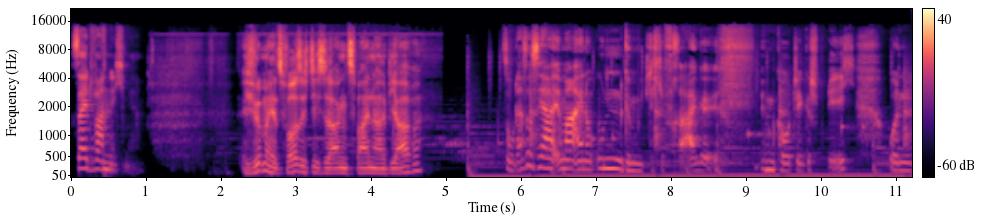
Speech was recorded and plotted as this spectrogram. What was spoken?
Seit wann nicht mehr? Ich würde mal jetzt vorsichtig sagen, zweieinhalb Jahre. So, das ist ja immer eine ungemütliche Frage im Coaching-Gespräch und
